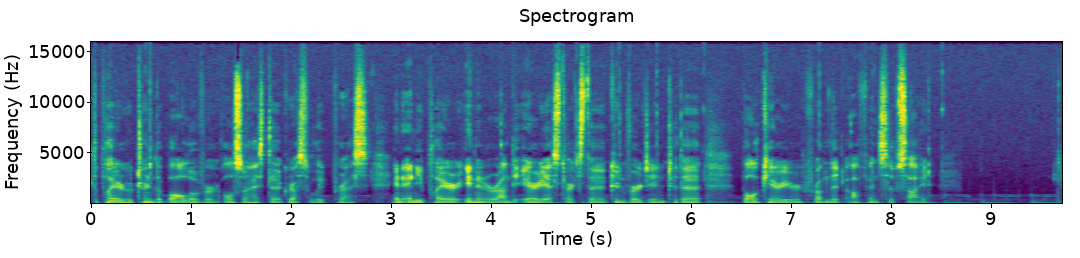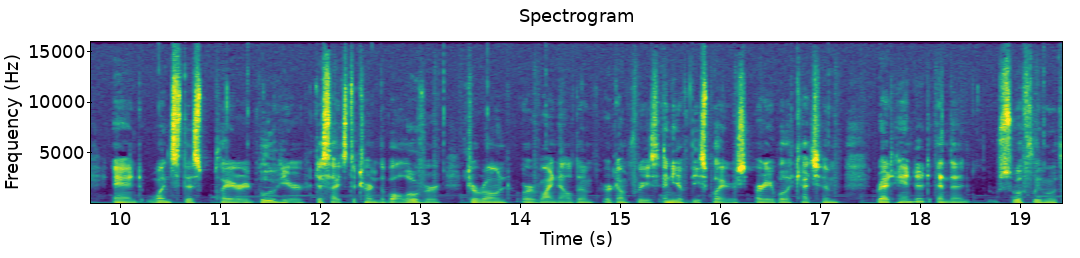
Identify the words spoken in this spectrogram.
the player who turned the ball over also has to aggressively press, and any player in and around the area starts to converge into the ball carrier from the offensive side. And once this player in blue here decides to turn the ball over, De Roon or Wijnaldum or Dumfries, any of these players are able to catch him red-handed and then swiftly move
